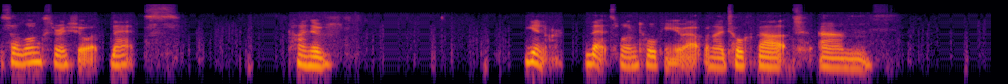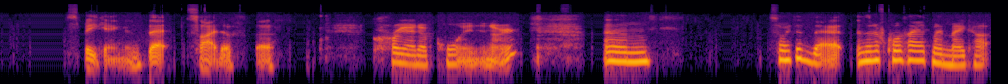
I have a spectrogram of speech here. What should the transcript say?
So, long story short, that's kind of, you know, that's what I'm talking about when I talk about um, speaking and that side of the creative coin, you know. Um, so I did that, and then of course I had my makeup,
